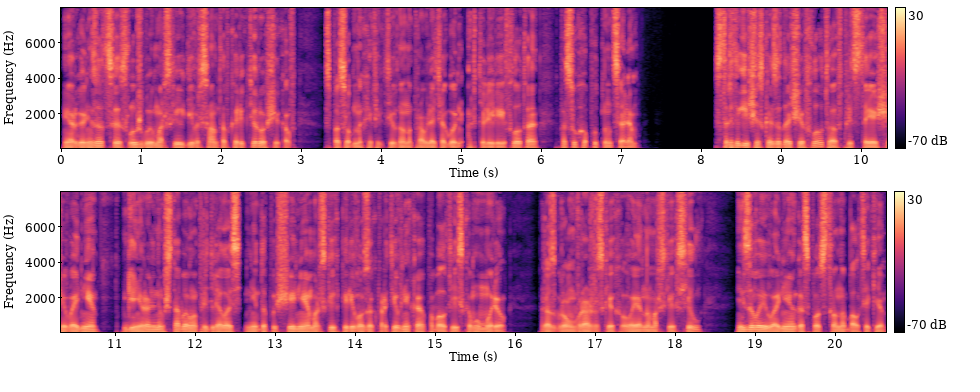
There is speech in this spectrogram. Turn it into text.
и организации службы морских диверсантов-корректировщиков, способных эффективно направлять огонь артиллерии флота по сухопутным целям. Стратегической задачей флота в предстоящей войне Генеральным штабом определялось недопущение морских перевозок противника по Балтийскому морю, разгром вражеских военно-морских сил и завоевание господства на Балтике.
